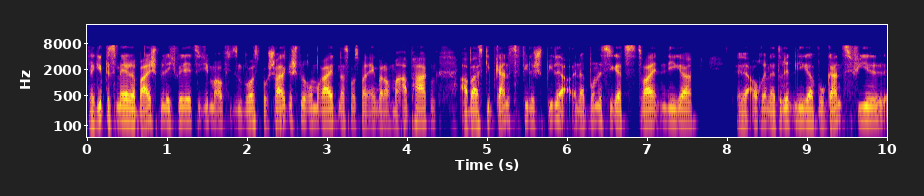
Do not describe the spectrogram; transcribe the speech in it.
Da gibt es mehrere Beispiele. Ich will jetzt nicht immer auf diesem Wolfsburg-Schalke-Spiel rumreiten. Das muss man irgendwann auch mal abhaken. Aber es gibt ganz viele Spiele in der Bundesliga, zweiten Liga, äh, auch in der dritten Liga, wo ganz viel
